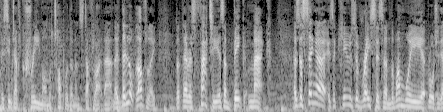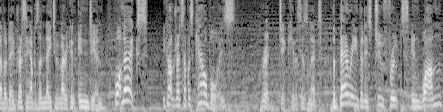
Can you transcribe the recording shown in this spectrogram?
They seem to have cream on the top of them and stuff like that. They, they look lovely, but they're as fatty as a Big Mac. As the singer is accused of racism, the one we brought you the other day, dressing up as a Native American Indian. What next? You can't dress up as cowboys. Ridiculous, isn't it? The berry that is two fruits in one.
